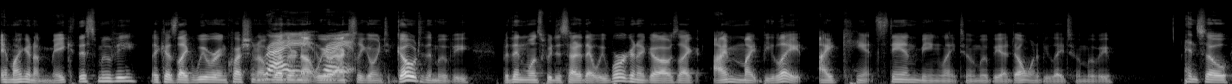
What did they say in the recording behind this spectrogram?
am I gonna make this movie? Because like we were in question of whether or not Right, we were actually going to go to the movie. But then once we decided that we were gonna go, I was like, I might be late. I can't stand being late to a movie. I don't want to be late to a movie. And so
